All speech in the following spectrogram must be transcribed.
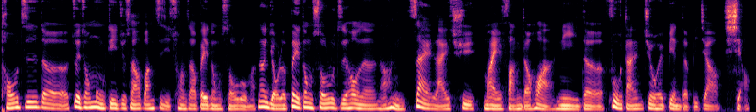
投资的最终目的就是要帮自己创造被动收入嘛。那有了被动收入之后呢，然后你再来去买房的话，你的负担就会变得比较小。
